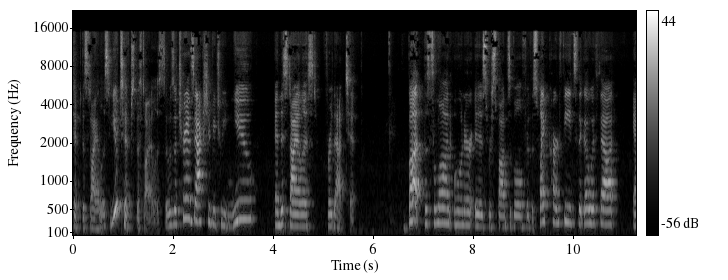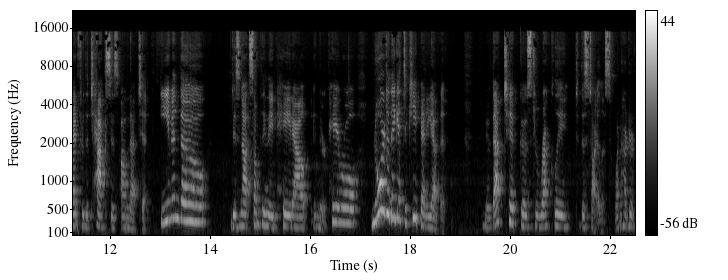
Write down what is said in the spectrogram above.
tip the stylist, you tipped the stylist. So it was a transaction between you and the stylist for that tip. But the salon owner is responsible for the swipe card fees that go with that and for the taxes on that tip, even though it is not something they paid out in their payroll, nor do they get to keep any of it. You know, that tip goes directly to the stylist, 100%.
